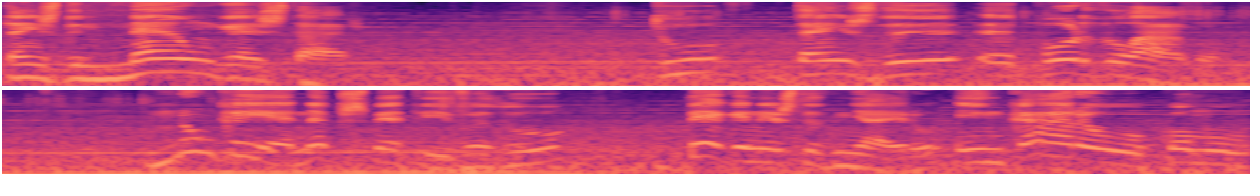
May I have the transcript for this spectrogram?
tens de não gastar, tu tens de uh, pôr de lado. Nunca é na perspectiva do pega neste dinheiro, encara-o como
